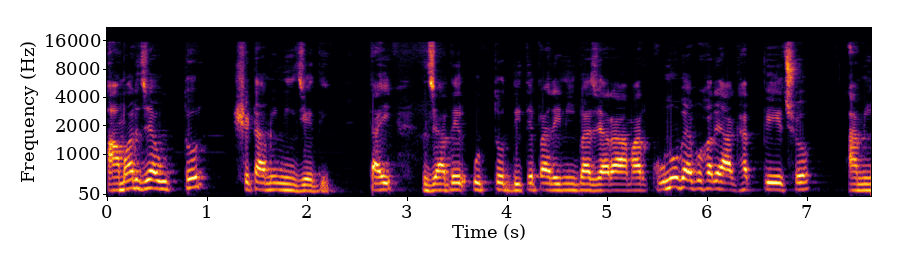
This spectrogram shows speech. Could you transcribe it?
আমার যা উত্তর, সেটা আমি নিজে দিই। তাই যাদের উত্তর দিতে পারিনি বা যারা আমার কোনো ব্যবহারে আঘাত পেয়েছ, আমি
